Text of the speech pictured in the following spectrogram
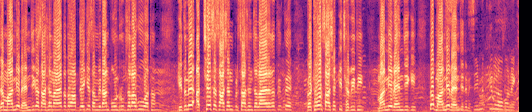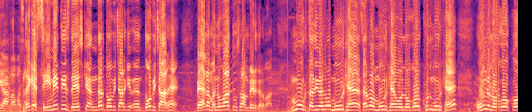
जब माननीय बहन जी का शासन आया था तो आप देखिए संविधान पूर्ण रूप से लागू हुआ था। कितने अच्छे से शासन, प्रशासन चलाया था, कितने कठोर शासक की की छवि थी माननीय बहन जी की। तो माननीय बहन जी ने सीमित किन लोगों ने किया बाबा देखिए सीमित इस देश के अंदर दो विचार की दो विचार हैं। पहला मनुवाद दूसरा अम्बेडकरवाद मूर्ख वो मूर्ख हैं सर वो मूर्ख हैं वो लोग वो खुद मूर्ख हैं। उन लोगों को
